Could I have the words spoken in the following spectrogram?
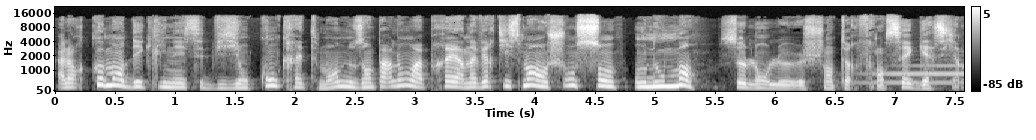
Alors comment décliner cette vision concrètement? Nous en parlons après un avertissement en chanson. On nous ment, selon le chanteur français Gatien.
